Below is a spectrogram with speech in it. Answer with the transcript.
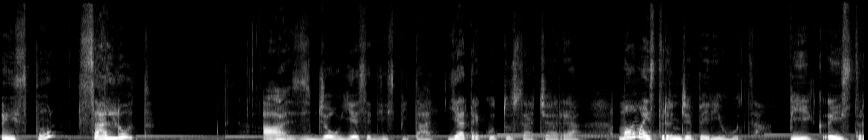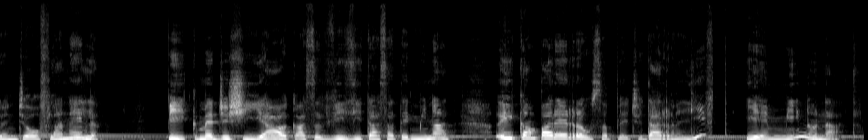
îi spun salut. Azi, Joe iese din spital. I-a trecut tusea cea Mama îi strânge periuța. Pic îi strânge o flanelă. Pic merge și ea acasă, vizita s-a terminat. Îi cam pare rău să plece, dar în lift e minunat.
